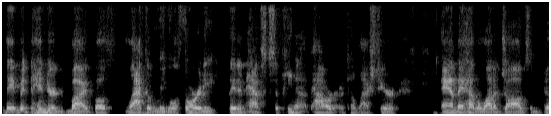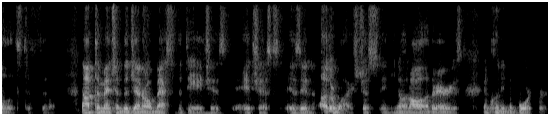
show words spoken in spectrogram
they've been hindered by both lack of legal authority. They didn't have subpoena power until last year, and they have a lot of jobs and billets to fill not to mention the general mess that the DHS HS is in otherwise, just in, you know, in all other areas, including the border.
